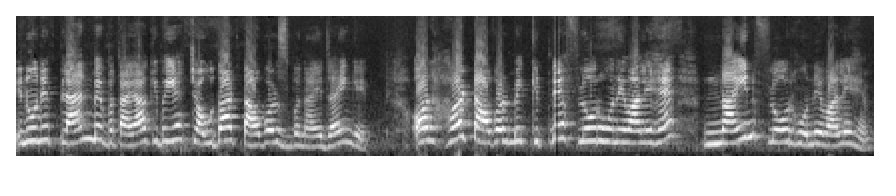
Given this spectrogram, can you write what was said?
इन्होंने प्लान में बताया कि भैया चौदह टावर्स बनाए जाएँगे। और हर टावर में कितने फ्लोर होने वाले हैं? नाइन फ्लोर होने वाले हैं।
